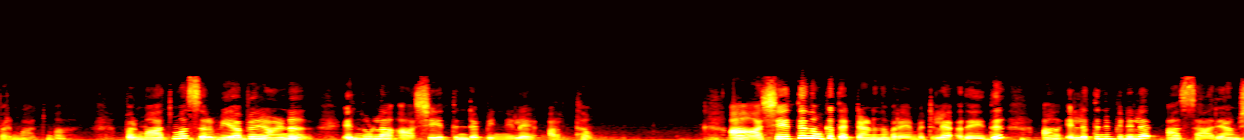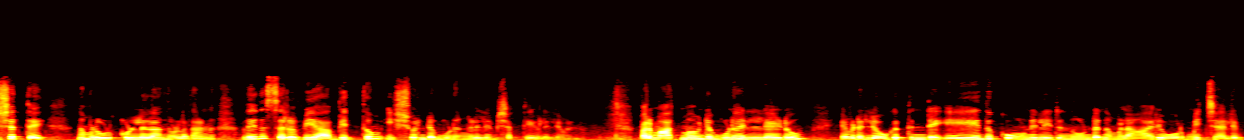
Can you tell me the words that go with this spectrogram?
പരമാത്മ പരമാത്മ സർവ്യാപയാണ് എന്നുള്ള ആശയത്തിന്റെ പിന്നിലെ അർത്ഥം. ആ ആശയത്തെ നമുക്ക് തെറ്റാണെന്ന് പറയാൻ പറ്റില്ല. അതായത് ആ എല്ലാത്തിനും പിന്നിൽ ആ സാരാംശത്തെ നമ്മൾ ഉൾക്കൊള്ളുക എന്നുള്ളതാണ്. അതായത് സർവ്യാപിത്വം ഈശ്വരന്റെ ഗുണങ്ങളിലും ശക്തികളിലുമാണ്. പരമാത്മാവിന്റെ ഗുണം എല്ലായിടവും എവിടെ ലോകത്തിന്റെ ഏത് കോണിൽ ഇരുന്നുകൊണ്ട് നമ്മൾ ആരെ ഓർമ്മിച്ചാലും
